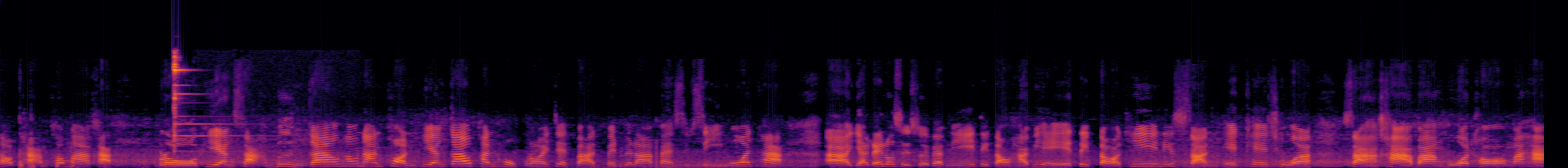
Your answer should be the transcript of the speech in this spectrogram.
สอบถามเข้ามาค่ะ โปรเพียง 39,000เท่านั้นผ่อนเพียง 9,607 บาท เป็นเวลา 84 งวดค่ะอาอยากได้รถสวยๆ แบบนี้ ติดต่อหาพี่เอ ติดต่อที่นิสสันเอสเคชัวสาขาบางบัวทองมาหา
